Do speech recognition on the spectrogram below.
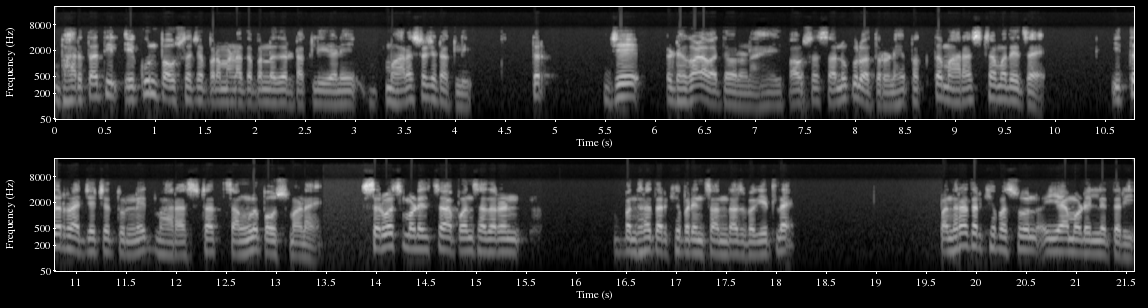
भारतातील एकूण पावसाच्या प्रमाणात आपण नजर टाकली आणि महाराष्ट्राच्या टाकली तर जे ढगाळ वातावरण आहे पावसाचं अनुकूल वातावरण हे फक्त महाराष्ट्रामध्येच आहे. इतर राज्याच्या तुलनेत महाराष्ट्रात चांगलं पाऊसमान आहे. सर्वच मॉडेलचा आपण साधारण पंधरा तारखेपर्यंतचा अंदाज बघितला आहे पंधरा तारखेपासून या मॉडेलने तरी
